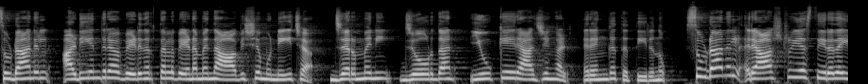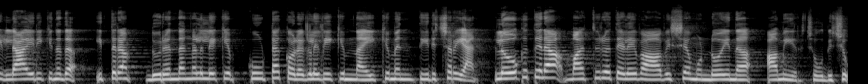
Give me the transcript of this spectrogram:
സുഡാനിൽ അടിയന്തര വെടിനിർത്തൽ വേണമെന്ന ആവശ്യം ഉന്നയിച്ച് ജർമ്മനി ജോർദാൻ യു രാജ്യങ്ങൾ രംഗത്തെത്തിയിരുന്നു. സുഡാനിൽ രാഷ്ട്രീയ സ്ഥിരത ഇല്ലായിരിക്കുന്നത് ഇത്തരം ദുരന്തങ്ങളിലേക്കും കൂട്ടക്കൊലകളിലേക്കും നയിക്കുമെന്ന് തിരിച്ചറിയാൻ ലോകത്തിന് മറ്റൊരു തെളിവ് ആവശ്യമുണ്ടോ എന്ന് അമീർ ചോദിച്ചു.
